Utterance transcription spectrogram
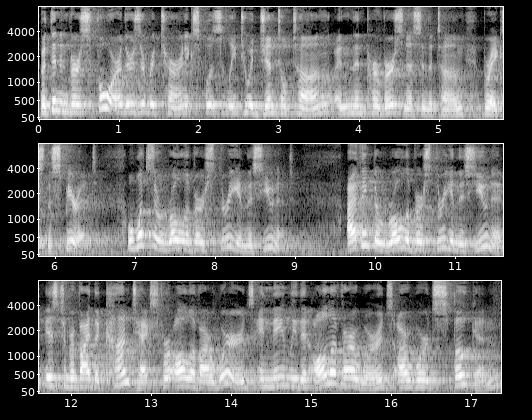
But then in verse 4, there's a return explicitly to a gentle tongue, and then perverseness in the tongue breaks the spirit. Well, what's the role of verse 3 in this unit? I think the role of verse 3 in this unit is to provide the context for all of our words, and namely that all of our words are words spoken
